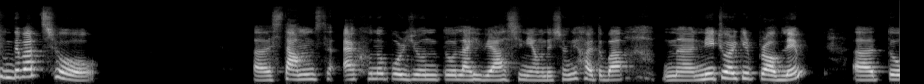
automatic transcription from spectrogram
শুনতে পাচ্ছো? সামস এখনও পর্যন্ত লাইভে আসেনি আমাদের সঙ্গে, হয়তোবা নেটওয়ার্কের প্রবলেম তো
